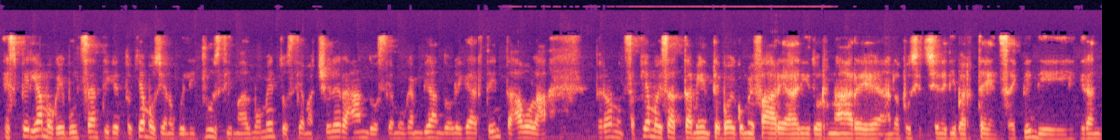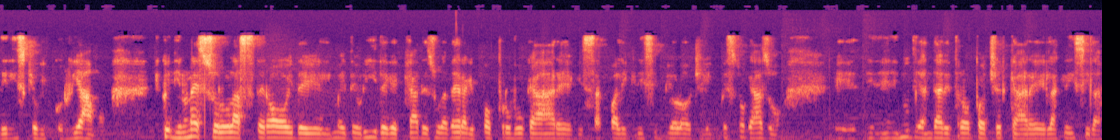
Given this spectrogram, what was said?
e speriamo che i pulsanti che tocchiamo siano quelli giusti, ma al momento stiamo accelerando, stiamo cambiando le carte in tavola, però non sappiamo esattamente poi come fare a ritornare alla posizione di partenza e quindi il grande rischio che corriamo. E quindi non è solo la l'asteroide, il meteorite che cade sulla Terra che può provocare chissà quali crisi biologiche, in questo caso è inutile andare troppo a cercare la crisi, la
